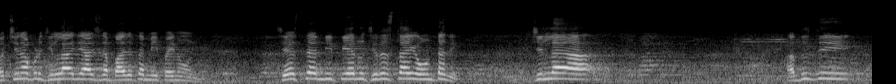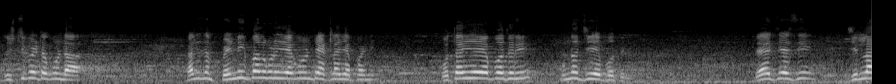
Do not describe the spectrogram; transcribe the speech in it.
వచ్చినప్పుడు జిల్లా చేయాల్సిన బాధ్యత మీ పైన ఉంది. చేస్తే మీ పేరు చిరస్థాయిగా ఉంటుంది. జిల్లా అభివృద్ధి దృష్టి పెట్టకుండా కనీసం పెండింగ్ పనులు కూడా చేయకుంటే ఎట్లా చెప్పండి? కొత్త చేయకపోతుంది ఉన్నది చేయకపోతుంది దయచేసి జిల్లా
